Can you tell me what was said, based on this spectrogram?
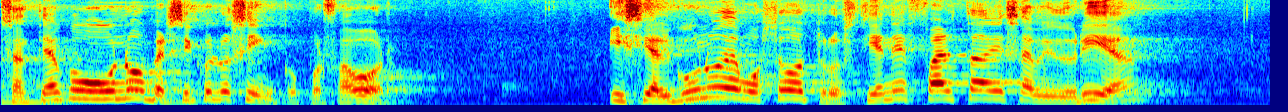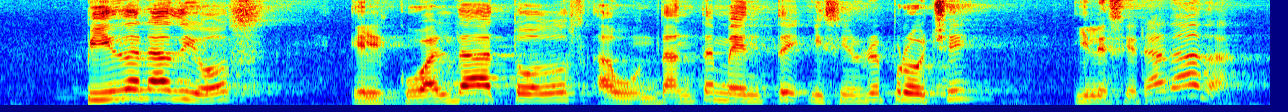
Santiago 1, versículo 5, por favor? Y si alguno de vosotros tiene falta de sabiduría, pídala a Dios, el cual da a todos abundantemente y sin reproche, y le será dada.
